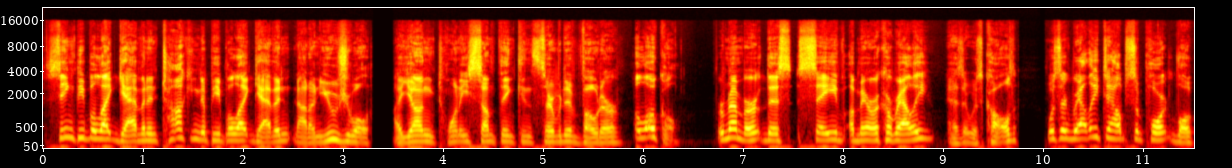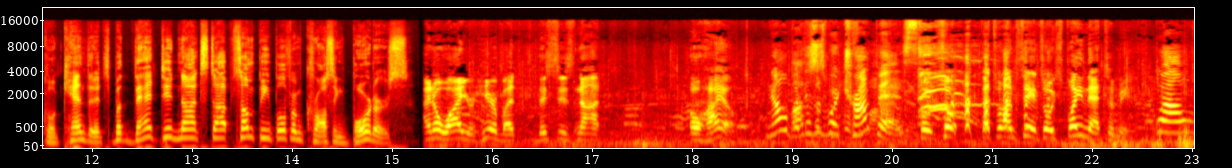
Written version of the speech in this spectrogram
seeing people like Gavin and talking to people like Gavin, not unusual. A young 20 something conservative voter, a local. Remember, this Save America rally, as it was called, was a rally to help support local candidates, but that did not stop some people from crossing borders. I know why you're here, but this is not Ohio. No, but this is where Trump is. So, so that's what I'm saying. So explain that to me. Well,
